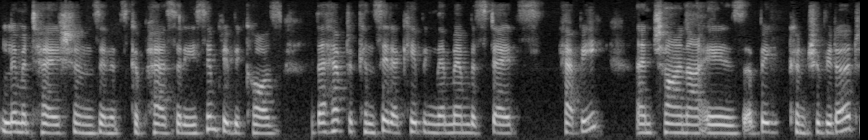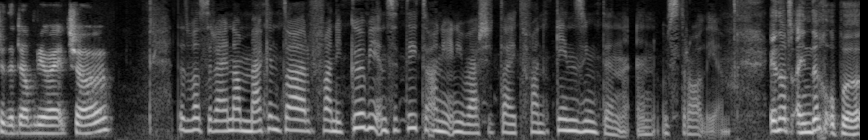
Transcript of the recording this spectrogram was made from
limitations in its capacity simply because they have to consider keeping their member states happy, and China is a big contributor to the WHO. Dit was Reina McIntyre van die Kirby Instituut aan die Universiteit van Kensington in Australië. En ons eindig op 'n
